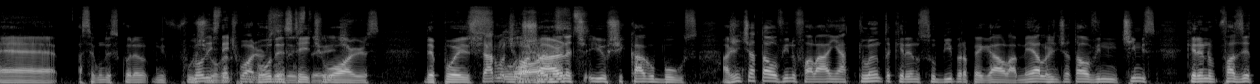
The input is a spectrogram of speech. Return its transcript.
é, a segunda escolha me fugiu. Golden State Warriors. Golden State, State. Warriors. Depois Charlotte o. Charlotte e o Chicago Bulls. A gente já tá ouvindo falar em Atlanta querendo subir para pegar o Lamelo, a gente já tá ouvindo em times querendo fazer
